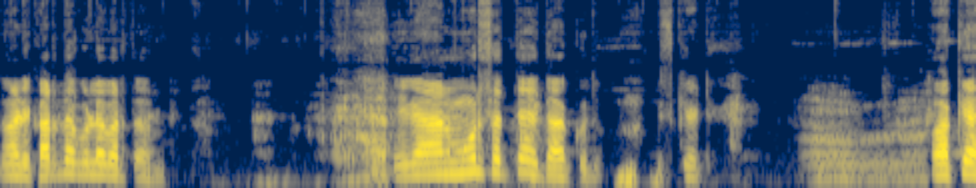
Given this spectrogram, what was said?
ನೋಡಿ, ಕರ್ದ ಗುಳ್ಳೆ ಬರ್ತದೆ ಈಗ ನಾನು ಮೂರು ಸತಿ ಆಯ್ತು ಹಾಕೋದು ಬಿಸ್ಕೆಟ್. ಓಕೆ.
